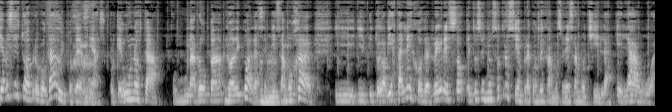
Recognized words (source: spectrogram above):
y a veces esto ha provocado hipotermias, porque uno está con una ropa no adecuada, se empieza a mojar y, todavía está lejos del regreso, entonces nosotros siempre aconsejamos en esa mochila el agua,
